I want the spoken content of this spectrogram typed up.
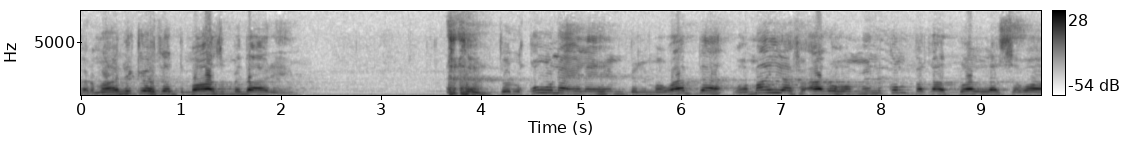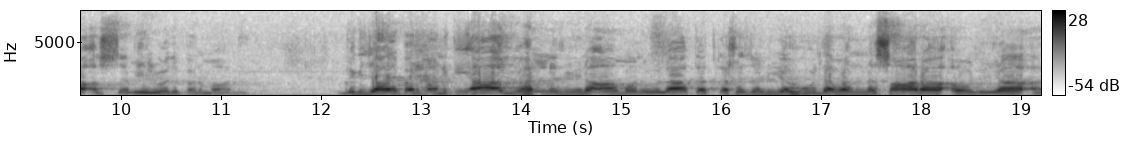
فرمانی کے حسد باز بداری تلقون الیہم بالمودہ ومن یفعله منکم فقد ضل سواء السبیل ود فرمانی دیکھ جائے فرمانی کہ یا ایوہ الذین آمنوا لا تتخذوا اليہود والنصارى اولیاء۔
